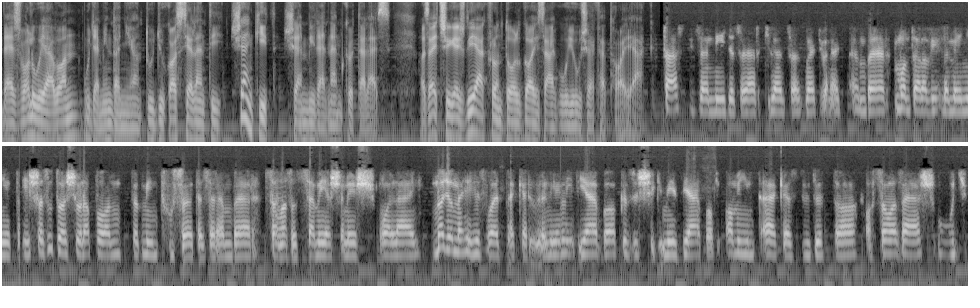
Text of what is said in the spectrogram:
de ez valójában, ugye mindannyian tudjuk, azt jelenti, senkit semmire nem kötelez. Az Egységes Diákfronttól Gajzágó Józsefet hallják. 114.941 ember mondta el a véleményét, és az utolsó napon több mint 25 ezer ember szavazott személyesen és online. Nagyon nehéz volt bekerülni a médiába, a közösségi médiába, amint elkezdődött a, a szavazás, úgy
